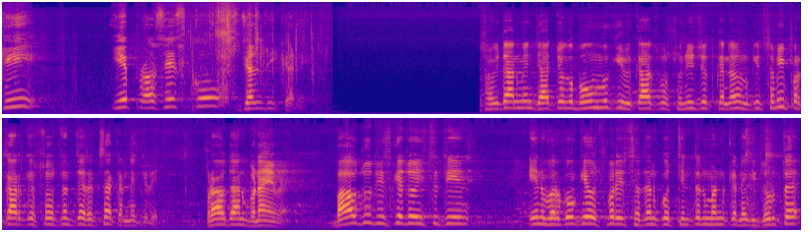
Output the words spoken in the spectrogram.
कि ये प्रोसेस को जल्दी करें। संविधान में जातियों के बहुमुखी विकास को सुनिश्चित करने उनकी सभी प्रकार के शोषण से रक्षा करने के लिए प्रावधान बनाए हुए बावजूद इसके जो स्थिति इन वर्गों के उस पर इस सदन को चिंतन मन करने की ज़रूरत है,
